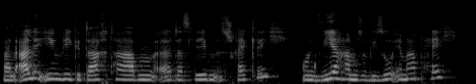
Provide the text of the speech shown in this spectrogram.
weil alle irgendwie gedacht haben, äh, das Leben ist schrecklich und wir haben sowieso immer Pech.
